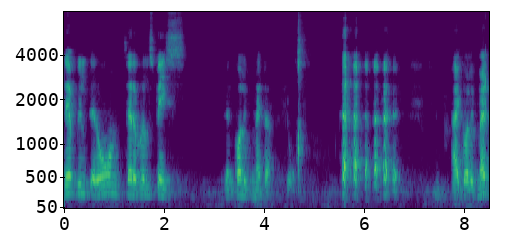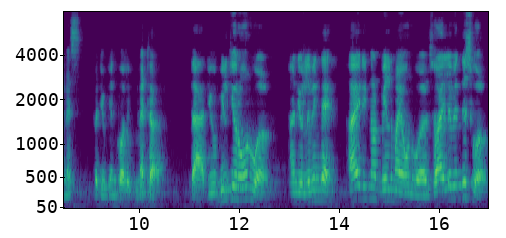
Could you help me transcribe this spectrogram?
They've built their own cerebral space. You can call it meta. I call it madness, but you can call it meta, that you built your own world and you're living there. I did not build my own world, so I live in this world.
